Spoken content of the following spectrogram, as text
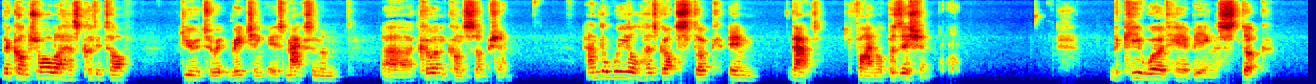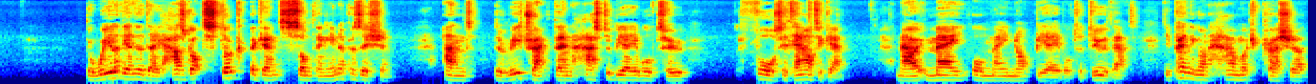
The controller has cut it off due to it reaching its maximum uh, current consumption, and the wheel has got stuck in that final position. The key word here being stuck. The wheel at the end of the day has got stuck against something in a position and the retract then has to be able to force it out again. Now it may or may not be able to do that, depending on how much pressure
